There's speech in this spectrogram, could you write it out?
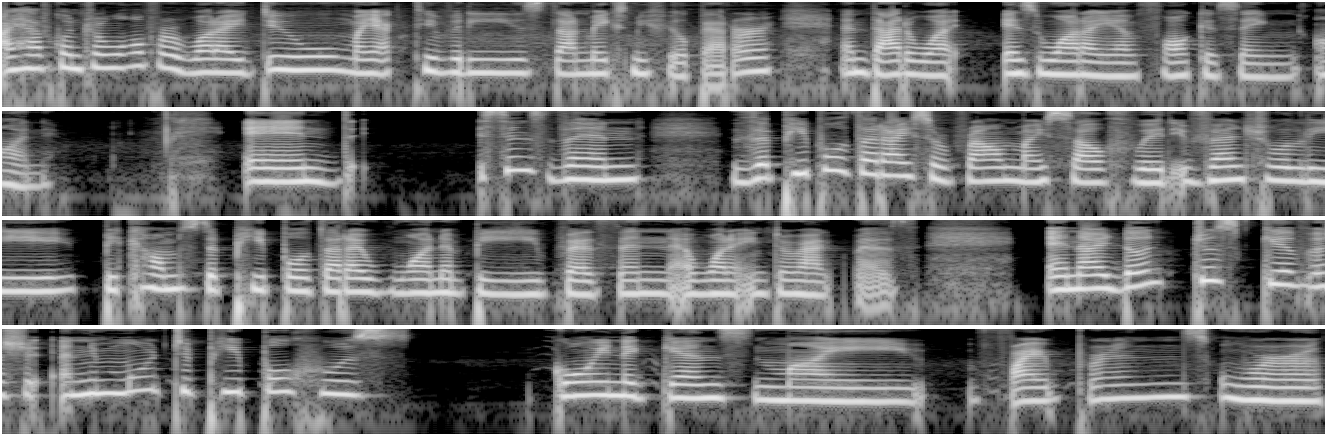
I have control over what I do, my activities that makes me feel better, and that what is what I am focusing on. And since then, the people that I surround myself with eventually becomes the people that I want to be with and I want to interact with. And I don't just give a shit anymore to people who's going against my vibrance or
